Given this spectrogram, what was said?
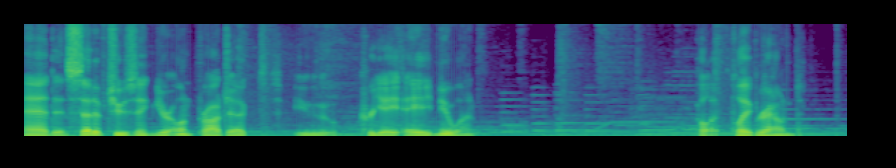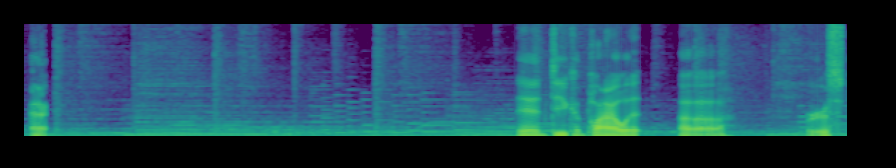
And instead of choosing your own project, you create a new one. Call it Playground Hack. And decompile it uh, first.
